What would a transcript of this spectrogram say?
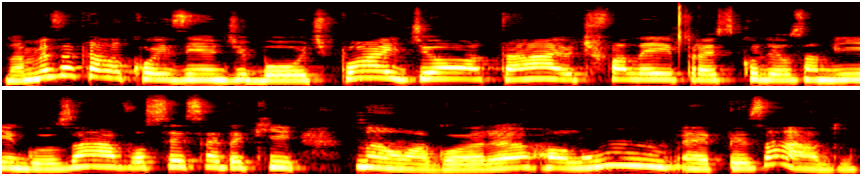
Não é mais aquela coisinha de boa, tipo, ah, idiota, ah, eu te falei pra escolher os amigos, ah, você sai daqui. Não, agora rola um. É pesado.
